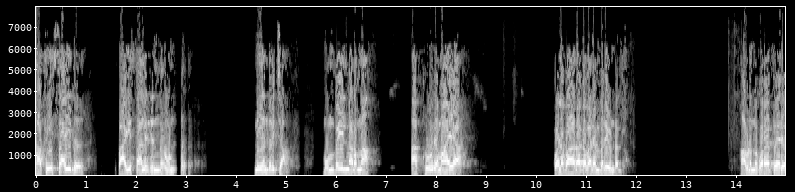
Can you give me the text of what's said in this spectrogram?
ഹഫീസ് സയ്യിദ് പാകിസ്ഥാനിൽ ഇരുന്നുകൊണ്ട് നിയന്ത്രിച്ച മുംബൈയിൽ നടന്ന ആ ക്രൂരമായ കൊലപാതക പരമ്പരയുണ്ടല്ലോ. അവിടുന്ന് കുറെ പേര്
